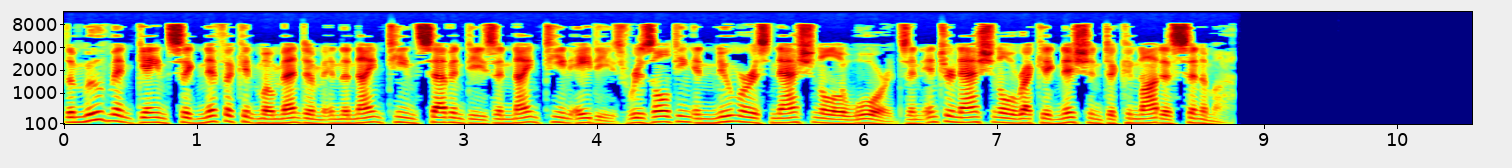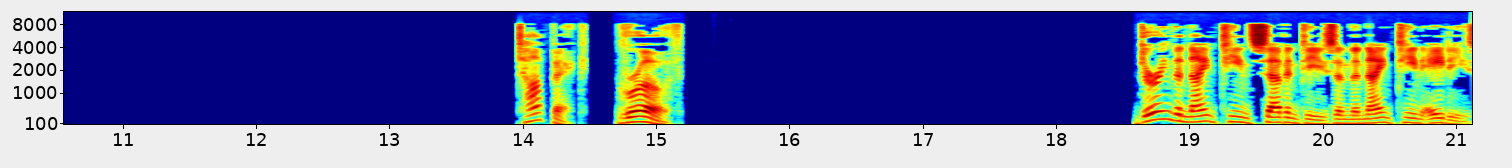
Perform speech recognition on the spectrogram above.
The movement gained significant momentum in the 1970s and 1980s resulting in numerous national awards and international recognition to Kannada cinema. Growth During the 1970s and the 1980s,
